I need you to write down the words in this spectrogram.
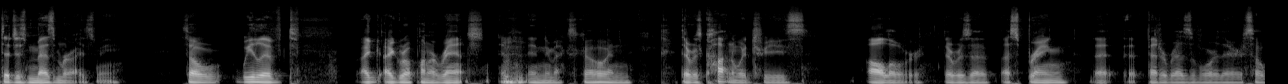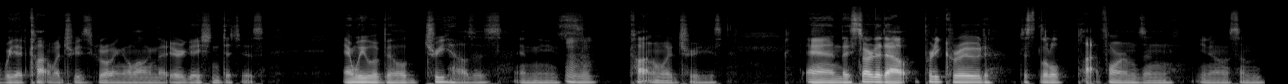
that just mesmerized me. So we lived I, I grew up on a ranch in, Mhm. in New Mexico and there was cottonwood trees all over. There was a, a spring that, that fed a reservoir there. So we had cottonwood trees growing along the irrigation ditches. And we would build tree houses in these Mm-hmm. cottonwood trees. And they started out pretty crude, just little platforms and, you know, some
